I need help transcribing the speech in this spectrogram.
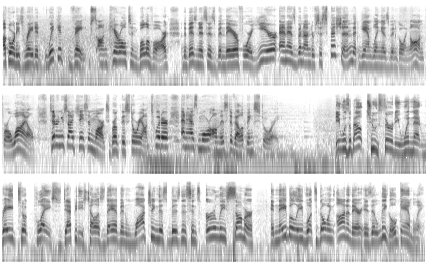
Authorities raided Wicked Vapes on Carrollton Boulevard. The business has been there for a year and has been under suspicion that gambling has been going on for a while. 10 on your side's Jason Marks broke this story on Twitter and has more on this developing story. It was about 2.30 when that raid took place. Deputies tell us they have been watching this business since early summer and they believe what's going on in there is illegal gambling.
